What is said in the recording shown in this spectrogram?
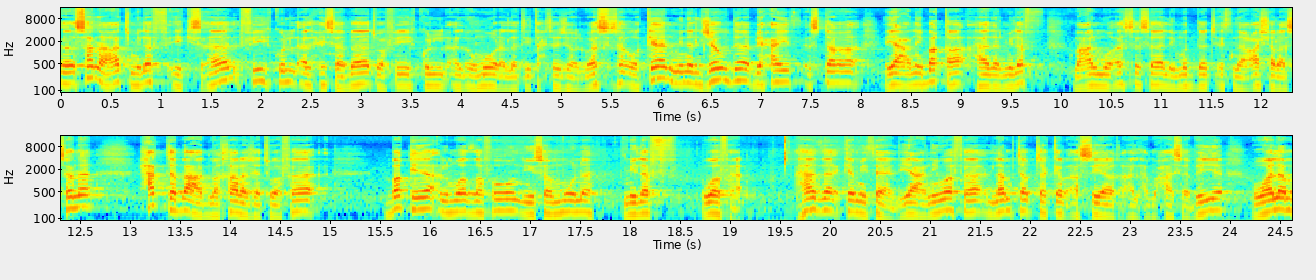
آه، صنعت ملف إكس آل فيه كل الحسابات وفيه كل الأمور التي تحتاجها المؤسسة وكان من الجودة بحيث استغ يعني بقى هذا الملف مع المؤسسة لمدة 12 سنة. حتى بعد ما خرجت وفاء بقي الموظفون يسمونه ملف وفاء. هذا كمثال يعني وفاء لم تبتكر الصياغ المحاسبية ولم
